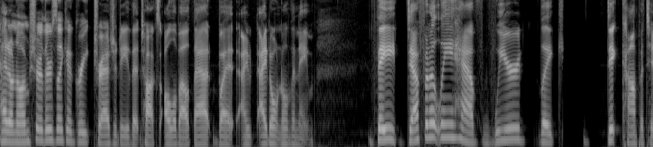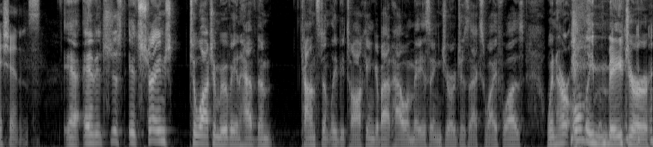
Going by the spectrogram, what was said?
I don't know. I'm sure there's like a Greek tragedy that talks all about that, but I I don't know the name. They definitely have weird like dick competitions. Yeah, and it's just it's strange to watch a movie and have them constantly be talking about how amazing George's ex-wife was when her only major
